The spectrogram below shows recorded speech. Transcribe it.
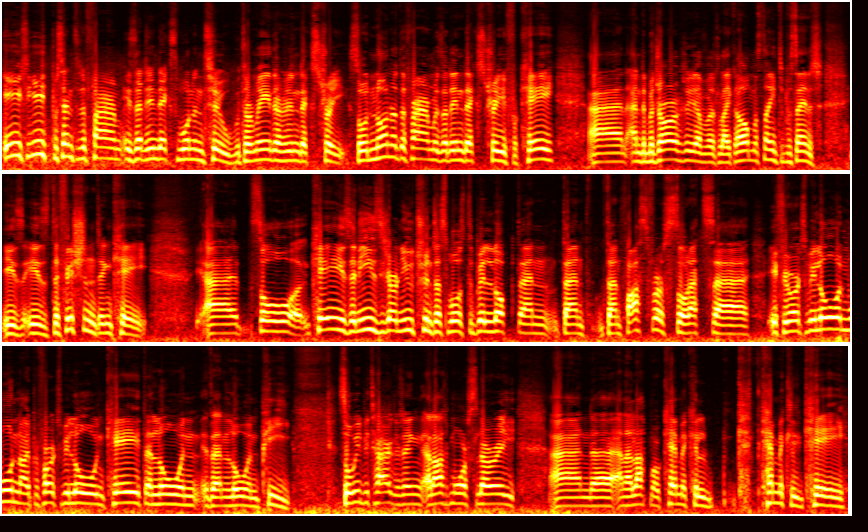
88% of the farm is at index 1 and 2, with the remainder at index 3. So none of the farm is at index 3 for K, and, and the majority of it, like almost 90%, is, is deficient in K. Uh, so K is an easier nutrient, I suppose, to build up than than, than phosphorus. So that's uh, if you were to be low in one, I prefer to be low in K than low in than low in P. So we'll be targeting a lot more slurry and uh, and a lot more chemical chemical K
